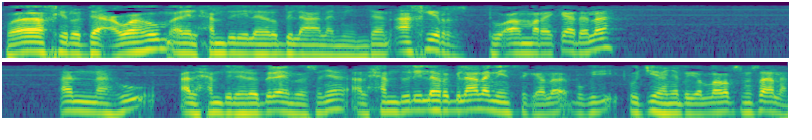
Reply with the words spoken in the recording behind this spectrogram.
Wa akhiru da'wahum alhamdulillahi rabbil alamin dan akhir doa mereka adalah annahu alhamdulillah rabbil alamin bahwasanya alhamdulillah rabbil alamin segala puji, puji hanya bagi Allah Subhanahu wa taala.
